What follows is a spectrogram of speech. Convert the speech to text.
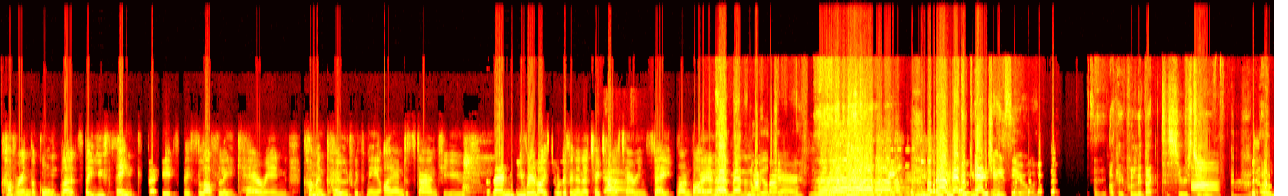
covering the gauntlet. So you think that it's this lovely, caring, come and code with me, I understand you, but then you realise you're living in a totalitarian state run by a, A madman in a wheelchair. You know? a madman who can't chase you. Okay, pulling it back to series two. Ah. Um,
